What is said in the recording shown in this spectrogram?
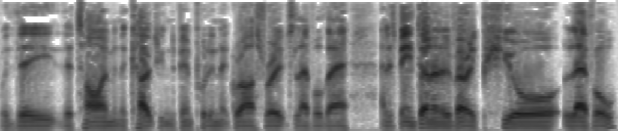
With the, the time and the coaching that's been put in at grassroots level there, and it's being done at a very pure level,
